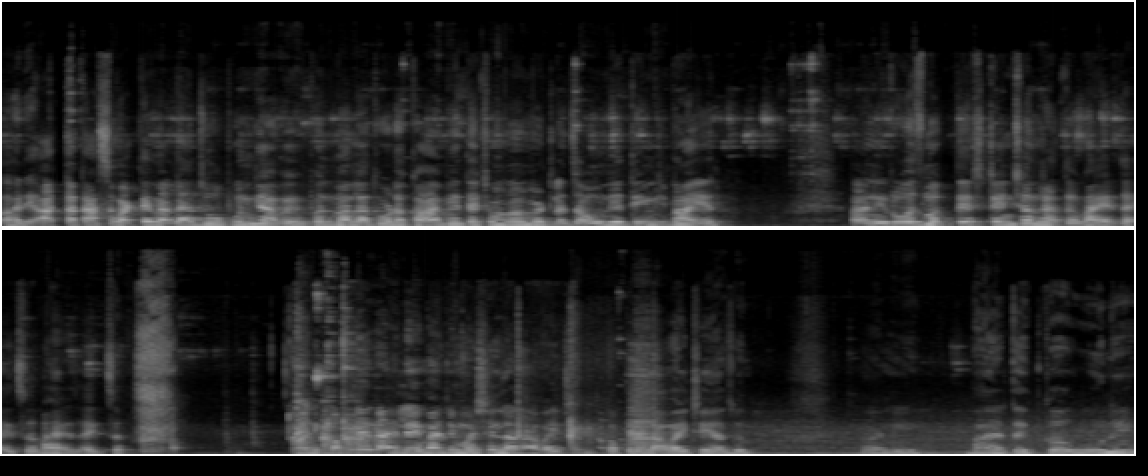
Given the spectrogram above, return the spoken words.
आणि आता तर असं वाटतंय मला झोपून घ्यावे पण मला थोडं काम आहे त्याच्यामुळे म्हटलं जाऊन येते मी बाहेर. आणि रोज मग तेच टेन्शन राहतं बाहेर जायचं बाहेर जायचं. आणि कपडे राहिले माझे मशीनला लावायचे कपडे लावायचे अजून. आणि बाहेर तर इतकं ऊन आहे.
